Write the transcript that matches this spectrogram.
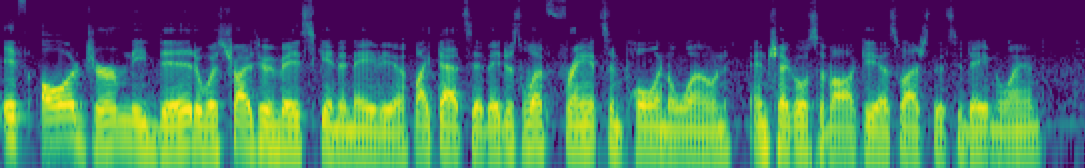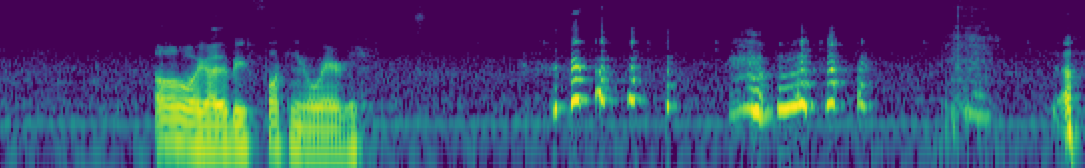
if all Germany did was try to invade Scandinavia, like that's it. They just left France and Poland alone, and Czechoslovakia slash the Sudetenland. Oh my god, that'd be fucking hilarious.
